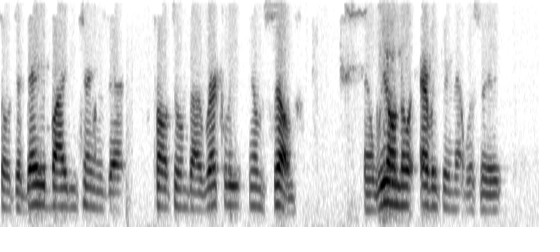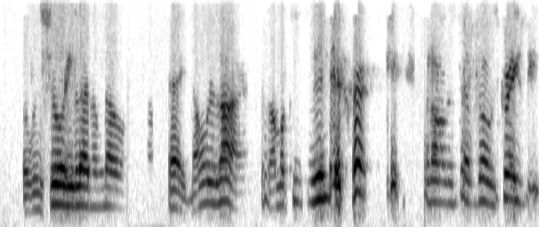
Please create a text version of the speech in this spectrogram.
So today Biden changed that, talked to him directly himself. And we don't know everything that was said, but we sure he let him know, hey, don't resign, because I'm going to keep you in there when all this stuff goes crazy.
